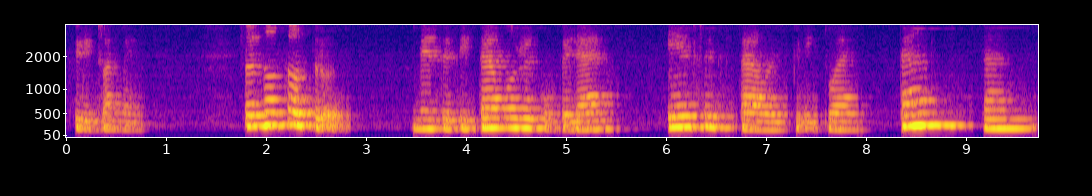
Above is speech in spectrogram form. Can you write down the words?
espiritualmente. Entonces nosotros necesitamos recuperar ese estado espiritual tan, tan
